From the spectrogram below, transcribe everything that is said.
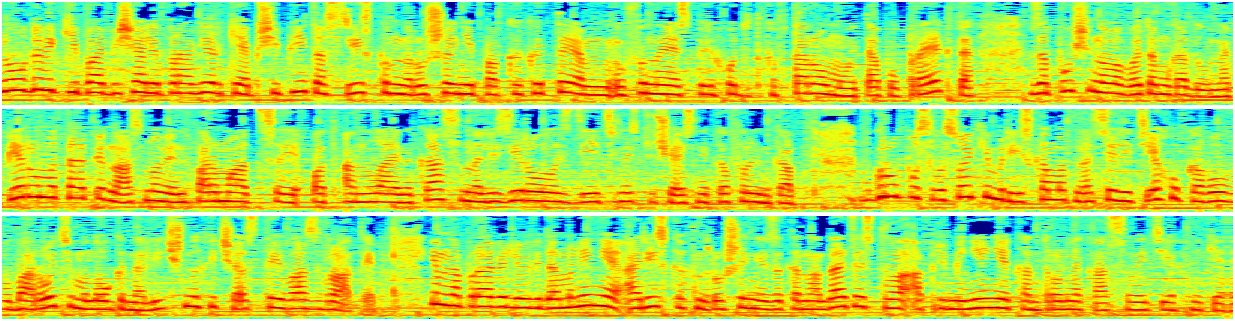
Налоговики пообещали проверки общепита с риском нарушений по ККТ. УФНС переходит ко второму этапу проекта, запущенного в этом году. На первом этапе на основе информации от онлайн-касс анализировалась деятельность участников рынка. В группу с высоким риском относили тех, у кого в обороте много наличных и частые возвраты. Им направили уведомления о рисках нарушения законодательства о применении контрольно-кассовой техники.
